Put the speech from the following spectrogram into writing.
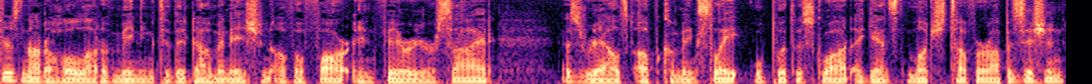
there's not a whole lot of meaning to the domination of a far inferior side, as Real's upcoming slate will put the squad against much tougher opposition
